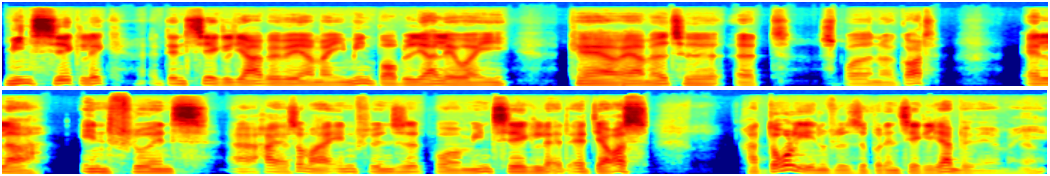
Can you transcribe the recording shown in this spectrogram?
min cirkel, ikke? den cirkel, jeg bevæger mig i, min boble, jeg lever i, kan jeg være med til at sprede noget godt, eller influence, har jeg så meget indflydelse på min cirkel, at, at jeg også har dårlig indflydelse på den cirkel, jeg bevæger mig ja. i.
